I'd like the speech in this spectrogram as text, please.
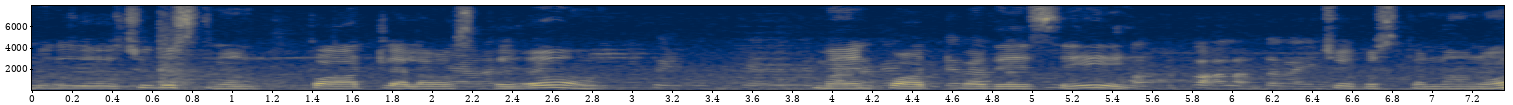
మీకు చూపిస్తున్నాను పార్ట్లు ఎలా వస్తాయో. మెయిన్ పార్ట్ మీద వేసి చూపిస్తున్నాను.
